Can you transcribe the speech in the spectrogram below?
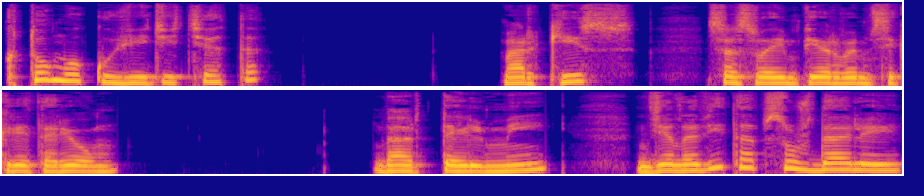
Кто мог увидеть это? Маркиз со своим первым секретарем Бартельми деловито обсуждали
